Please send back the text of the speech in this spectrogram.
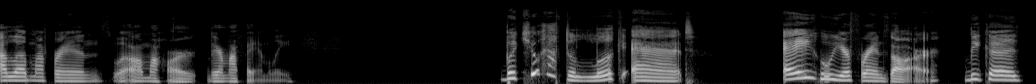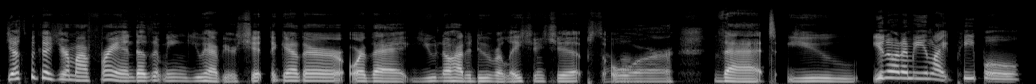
I love my friends with all my heart. They're my family. But you have to look at A, who your friends are. Because just because you're my friend doesn't mean you have your shit together or that you know how to do relationships Uh-huh. or that you, you know what I mean? Like people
